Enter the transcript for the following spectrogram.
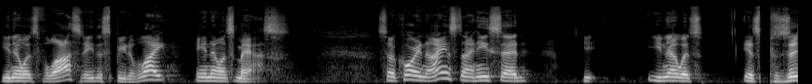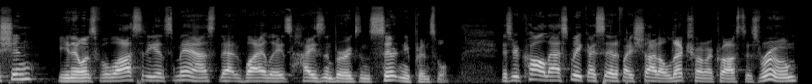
you know its velocity, the speed of light, and you know its mass. So according to Einstein, he said, you know its, its position, you know its velocity, its mass, that violates Heisenberg's uncertainty principle. As you recall, last week I said if I shot an electron across this room,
